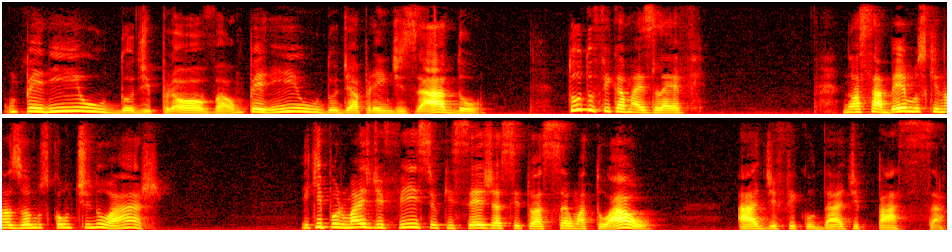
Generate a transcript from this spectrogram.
um período de prova, um período de aprendizado, tudo fica mais leve. Nós sabemos que nós vamos continuar e que, por mais difícil que seja a situação atual, a dificuldade passa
